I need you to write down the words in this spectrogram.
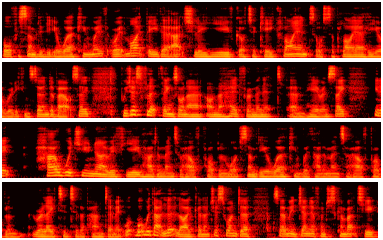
or for somebody that you're working with, or it might be that actually you've got a key client or supplier who you're really concerned about. So if we just flip things on our on the head for a minute um, here and say, you know, how would you know if you had a mental health problem or if somebody you're working with had a mental health problem related to the pandemic? What, what would that look like? And I just wonder, so I mean, Jennifer, I'll just come back to you.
